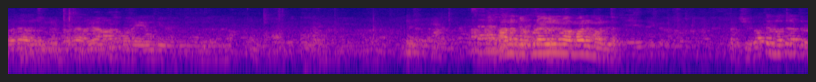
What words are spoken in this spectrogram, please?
ഒരാൾ ഒരാൾ കുറയുകയും ചെയ്തു. സാധനം ഇവിടെ ഒരു മാറി മോഡൽ അത്ര അത്ര അത്ര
